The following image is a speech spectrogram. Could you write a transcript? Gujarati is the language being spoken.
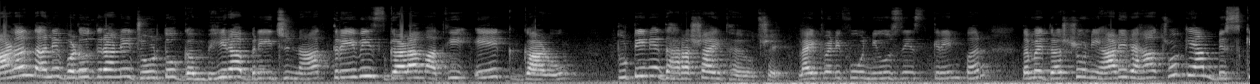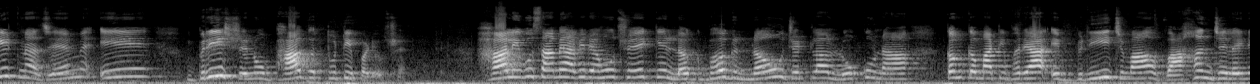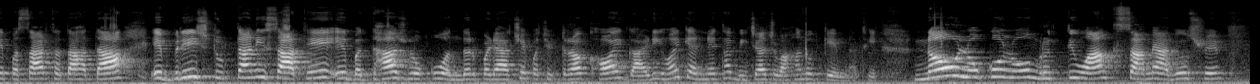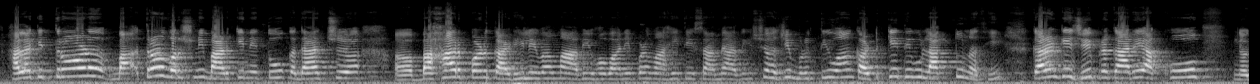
આણંદ અને વડોદરાને જોડતો ગંભીરા બ્રિજના ત્રેવીસ ગાળામાંથી એક ગાળો તૂટીને ધારાશાયી થયો છે. લાઈવ ટ્વેન્ટી ફોર ન્યૂઝની સ્ક્રીન પર તમે દ્રશ્યો નિહાળી રહ્યા છો કે આમ બિસ્કિટના જેમ એ બ્રિજનો ભાગ તૂટી પડ્યો છે. હાલ એવું સામે આવી રહ્યું છે કે લગભગ નવ જેટલા લોકોના કમકમાટી ભર્યા એ બ્રિજમાં વાહન જે લઈને પસાર થતા હતા, એ બ્રિજ તૂટતાની સાથે એ બધા જ લોકો અંદર પડ્યા છે. પછી ટ્રક હોય, ગાડી હોય કે અન્યથા બીજા જ વાહનો, કેમ નથી. નવ લોકોનો મૃત્યુઆંક સામે આવ્યો છે. હાલાકી ત્રણ ત્રણ વર્ષની બાળકીને તો કદાચ બહાર પણ કાઢી લેવામાં આવી હોવાની પણ માહિતી સામે આવી છે. હજી મૃત્યુઆંક અટકે તેવું લાગતું નથી, કારણ કે જે પ્રકારે આખો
